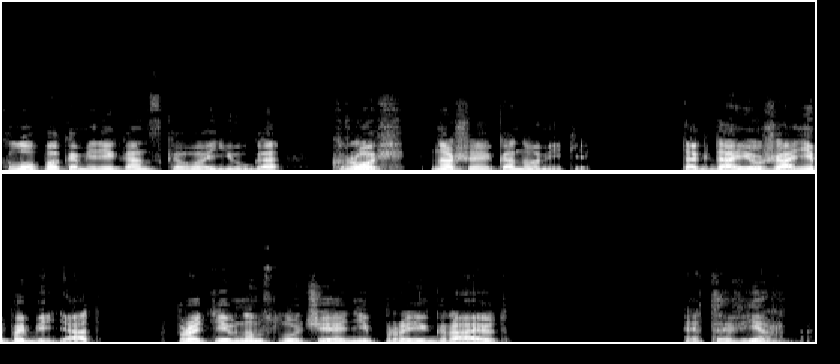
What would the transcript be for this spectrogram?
хлопок американского юга, кровь нашей экономики. Тогда южане победят. В противном случае они проиграют. Это верно.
